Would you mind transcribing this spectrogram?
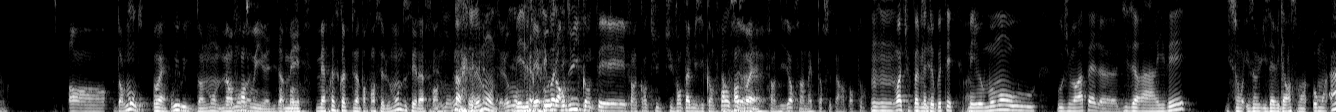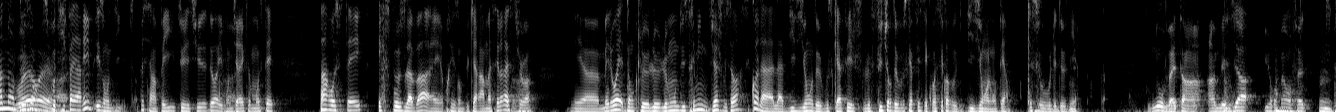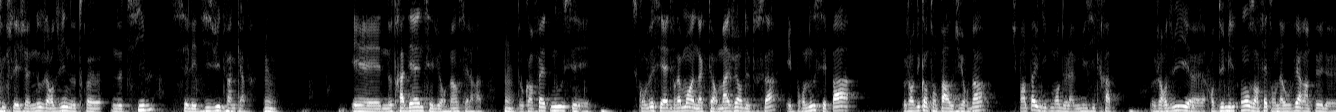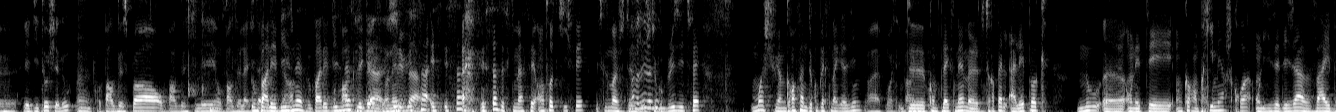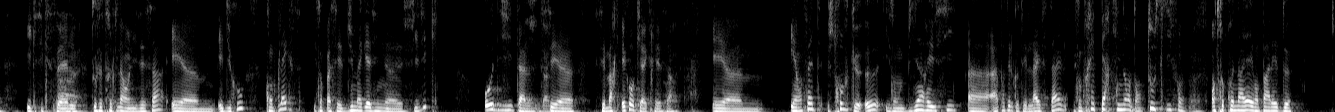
en dans le monde. Ouais. Oui, oui. Dans le monde. Mais Dans en France, monde, oui. ouais, disons. En mais, France. mais après, c'est quoi le plus important? C'est le monde ou c'est la France? Non, c'est le monde. C'est le monde. Mais le truc, c'est quoi, c'est- aujourd'hui, quand t'es, enfin, quand tu, tu vends ta musique en France, France, euh, ouais. enfin, Deezer, c'est un acteur super important. Mm, mm, ouais, tu peux pas le mettre de côté. Mais au moment où, où je me rappelle, euh, Deezer est arrivé, ils sont, ils ont, ils avaient des lancements au moins un an, Ouais, deux ans. ouais, Spotify arrive, ils ont dit, en plus c'est un pays, tu les suis dehors, ils vont directement au state. Part au state, explose là-bas, et après ils ont plus qu'à ramasser le reste, tu vois. Mais, euh, mais ouais, donc le, le, le monde du streaming, déjà je voulais savoir, c'est quoi la, la vision de Bouscapé, le futur de Bouscapé, c'est quoi, c'est quoi votre vision à long terme? Qu'est-ce que vous voulez devenir? Nous, on va être un, un média urbain, en fait, Hmm. qui touche les jeunes. Nous, aujourd'hui, notre, notre cible, c'est les 18-24. Hmm. Et notre ADN, c'est l'urbain, c'est le rap. Hmm. Donc, en fait, nous, c'est, ce qu'on veut, c'est être vraiment un acteur majeur de tout ça. Et pour nous, c'est pas, aujourd'hui, quand on parle d'urbain, je parle pas uniquement de la musique rap. Aujourd'hui, euh, en 2011, en fait, on a ouvert un peu l'édito chez nous. Hmm. On parle de sport, on parle de ciné, on parle de lifestyle. Vous parlez etc. business, vous parlez business, parle les gars. business, J'ai on aime vu ça. ça. Et, et ça, et ça, c'est ce qui m'a fait, entre autres, kiffer. Excuse-moi, je te, Non, je, te coupe plus vite fait. Moi, je suis un grand fan de Complex Magazine. Ouais, moi, pas. de complexe même. euh, Tu te rappelles, à l'époque, nous, euh, on était encore en primaire, je crois. On lisait déjà Vibe, XXL, Ouais. tous ces trucs-là, on lisait ça. Et, euh, et du coup, complexe, ils sont passés du magazine euh, physique au digital. Digital. C'est euh, c'est Marc Echo qui a créé ça. Ouais. Et euh, et en fait, je trouve que eux, ils ont bien réussi à, à apporter le côté lifestyle. Ils sont très pertinents dans tout ce qu'ils font. Entrepreneuriat, ils vont parler de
